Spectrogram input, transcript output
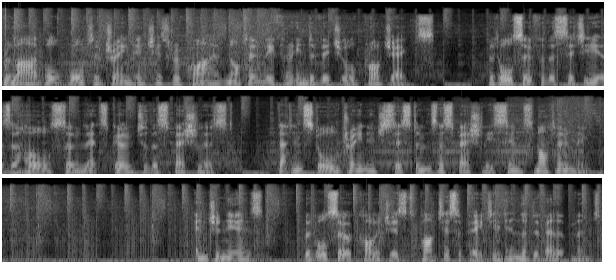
Reliable water drainage is required not only for individual projects, but also for the city as a whole so let's go to the specialist that install drainage systems especially since not only engineers, but also ecologists participated in the development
